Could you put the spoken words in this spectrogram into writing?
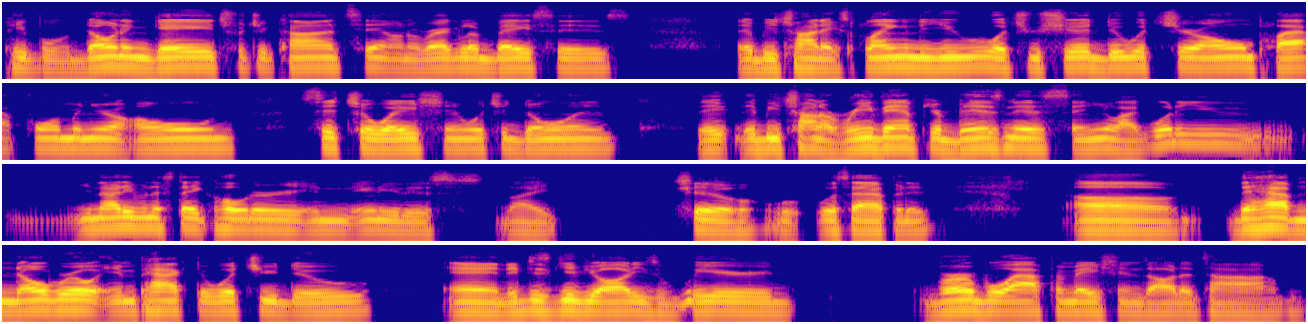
People don't engage with your content on a regular basis. They'll be trying to explain to you what you should do with your own platform and your own situation, what you're doing. They they be trying to revamp your business, and you're like, what are you? You're not even a stakeholder in any of this. Like, chill. What's happening? Um, they have no real impact to what you do, and they just give you all these weird verbal affirmations all the time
